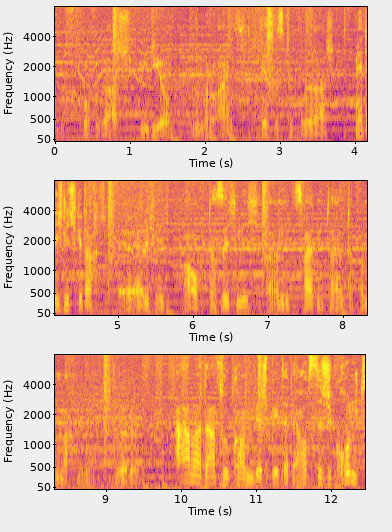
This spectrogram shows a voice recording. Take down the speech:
das Tofu Garage Video Nummer 1. Das Tofu Garage. Hätte ich nicht gedacht, äh, ehrlich nicht. Auch, dass ich nicht einen zweiten Teil davon machen würde. Aber dazu kommen wir später. Der hauptsächliche Grund,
